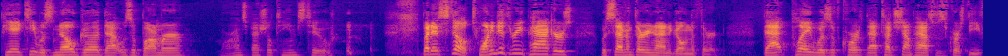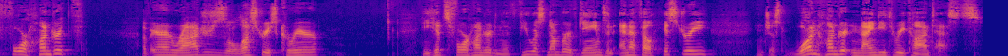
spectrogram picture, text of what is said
PAT was no good. That was a bummer. We're on special teams too. but it's still 20 to 3 Packers with 7:39 to go in the third. That play was of course that touchdown pass was of course the 400th of Aaron Rodgers' illustrious career. He hits 400 in the fewest number of games in NFL history in just 193 contests.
